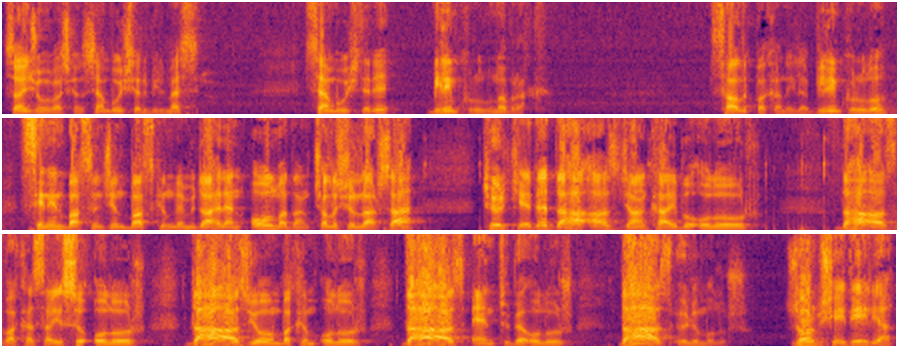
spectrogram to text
Sayın Cumhurbaşkanı sen bu işleri bilmezsin. Sen bu işleri bilim kuruluna bırak. Sağlık Bakanı ile Bilim Kurulu senin basıncın, baskın ve müdahalen olmadan çalışırlarsa Türkiye'de daha az can kaybı olur. Daha az vaka sayısı olur. Daha az yoğun bakım olur. Daha az entübe olur. Daha az ölüm olur. Zor bir şey değil ya.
